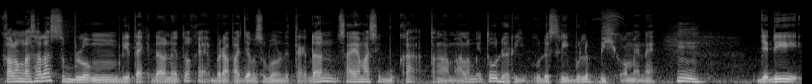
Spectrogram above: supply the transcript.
Kalau nggak salah sebelum di take down itu kayak berapa jam sebelum di take down saya masih buka tengah malam itu udah udah seribu lebih komennya. Hmm. Jadi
